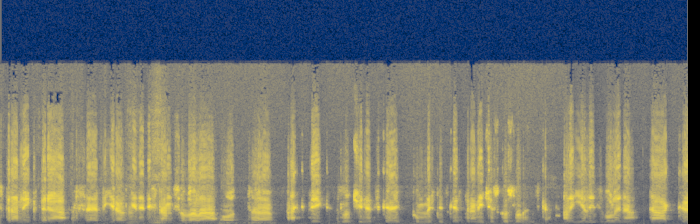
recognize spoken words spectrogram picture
strany, která se výrazně nedistancovala od eh, praktik zločinecké komunistické strany Československa. Ale je-li zvolena, tak eh,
